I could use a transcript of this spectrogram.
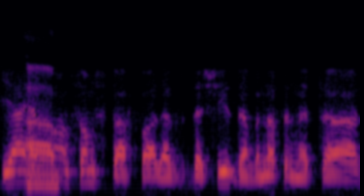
Yeah, I have Um, found some stuff uh, that that she's done, but nothing that uh,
